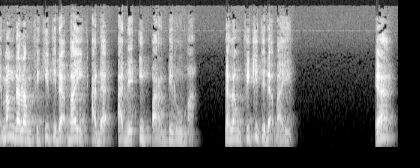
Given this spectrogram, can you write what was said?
Memang dalam fikih tidak baik ada adik ipar di rumah. Dalam fikih tidak baik. Ya,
